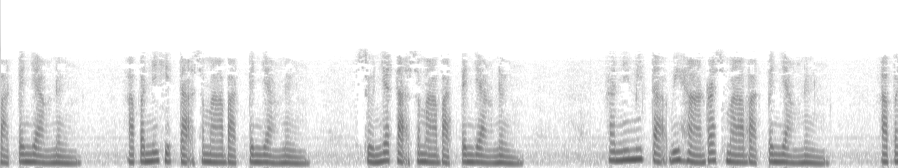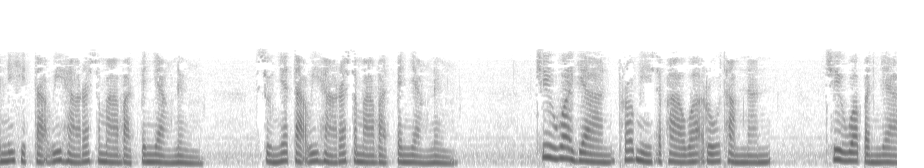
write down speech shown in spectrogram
บัติเป็นอย่างหนึ่ง อปนิหิตะสมาบัติเป็นอย่างหนึ่ง สุญญตสมาบัติเป็นอย่างหนึ่งอนิมิตตวิหารรสมาบัติเป็นอย่างหนึ่ง อปนิหิตะวิหารสมาบัติเป็นอย่างหนึ่ง สุญญตวิหารสมาบัติเป็นอย่างหนึ่ง ชื่อว่าญาณเพราะมีสภาวะรู้ธรรมนั้น ชื่อว่าปัญญา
